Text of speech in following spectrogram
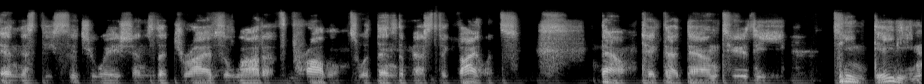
in this, these situations that drives a lot of problems within domestic violence. Now, take that down to the teen dating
